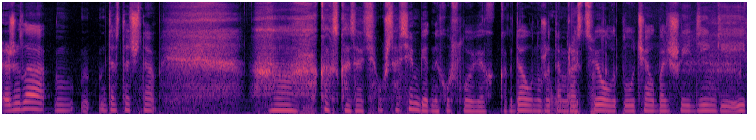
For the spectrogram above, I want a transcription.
жила достаточно как сказать, уж совсем бедных условиях, когда он уже ну, там расцвел и получал большие деньги. И,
